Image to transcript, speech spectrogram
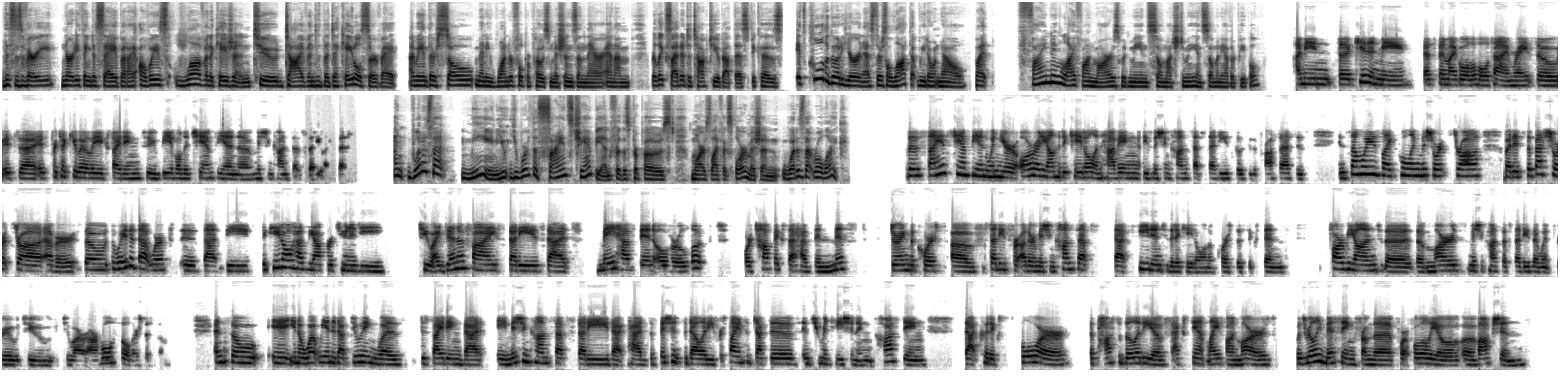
this is a very nerdy thing to say, but I always love an occasion to dive into the decadal survey. I mean, there's so many wonderful proposed missions in there, and I'm really excited to talk to you about this because it's cool to go to Uranus. There's a lot that we don't know, but finding life on Mars would mean so much to me and so many other people. I mean, the kid in me, that's been my goal the whole time, right? So it's uh, it's particularly exciting to be able to champion a mission concept study like this. And what does that mean? You you were the science champion for this proposed Mars Life Explorer mission. What is that role like? The science champion, when you're already on the decadal and having these mission concept studies go through the process, is in some ways like pulling the short straw, but it's the best short straw ever. So the way that that works is that the decadal has the opportunity to identify studies that may have been overlooked or topics that have been missed during the course of studies for other mission concepts that feed into the decadal. And of course, this extends far beyond the, the Mars mission concept studies I went through to, to our, our whole solar system. And so, it, you know, what we ended up doing was deciding that a mission concept study that had sufficient fidelity for science objectives, instrumentation, and costing that could explore the possibility of extant life on Mars was really missing from the portfolio of, of options.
